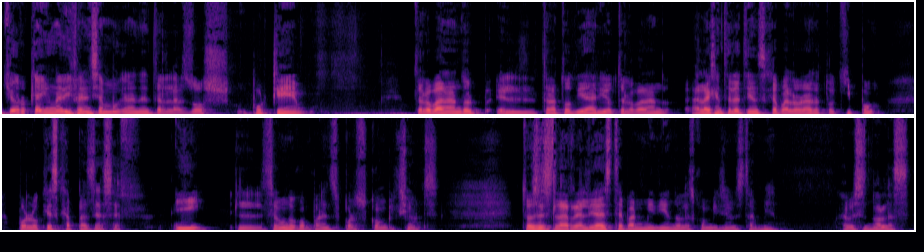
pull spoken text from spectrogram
Yo creo que hay una diferencia muy grande entre las dos, porque te lo va dando el, trato diario, te lo va dando. A la gente le tienes que valorar a tu equipo por lo que es capaz de hacer Y el segundo componente es por sus convicciones. Entonces, la realidad es que te van midiendo las convicciones también. A veces no las,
